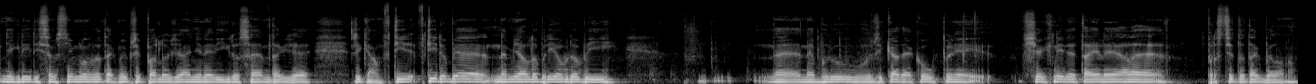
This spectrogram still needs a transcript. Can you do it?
někdy, když jsem s ním mluvil, tak mi připadlo, že ani neví, kdo jsem, takže říkám, v té době neměl dobrý období, ne, nebudu říkat jako úplně všechny detaily, ale prostě to tak bylo. No.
